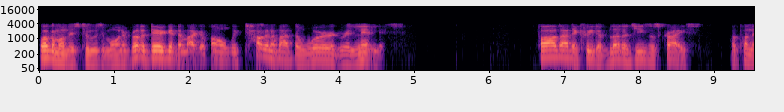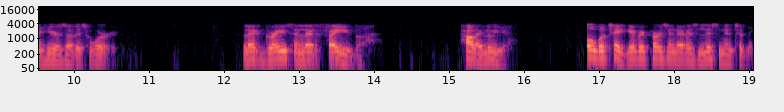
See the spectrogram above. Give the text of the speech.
Welcome on this Tuesday morning. Brother Derek at the microphone. We're talking about the word relentless. Father, I decree the blood of Jesus Christ upon the hearers of this word. Let grace and let favor, hallelujah, overtake every person that is listening to me.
